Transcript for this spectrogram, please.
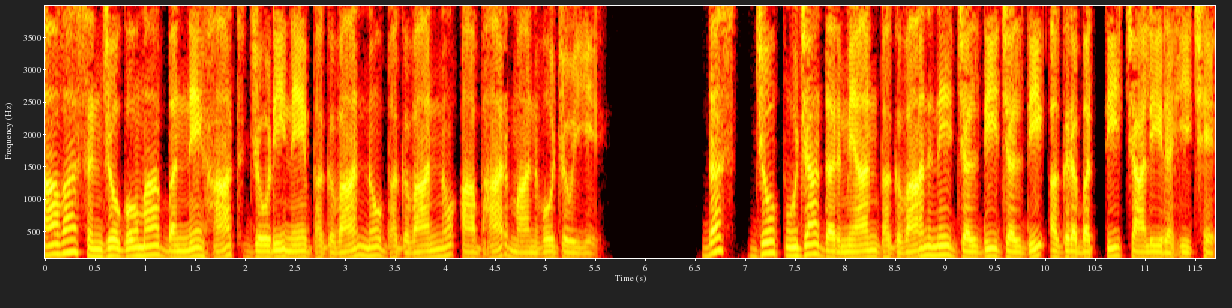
આવા સંજોગોમાં બંને હાથ જોડીને ભગવાનનો ભગવાનનો આભાર માનવો જોઈએ. દસ, જો પૂજા દરમિયાન ભગવાનને જલ્દી જલ્દી અગરબત્તી ચાલી રહી છે,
